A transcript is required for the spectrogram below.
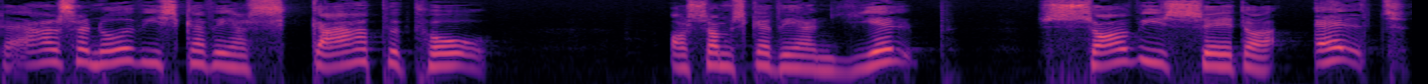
Der er altså noget, vi skal være skarpe på, og som skal være en hjælp, så vi sætter alt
